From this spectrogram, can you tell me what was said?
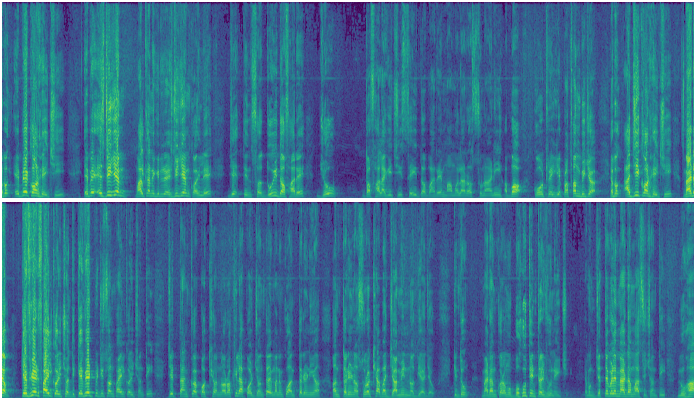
एवं एबे कौन होबे एसडीजीएम मालकानगिरी एसडीजीएम कहले जे तीन सौ दुई दफार जो दफा लगी दफार मामलार शुणी हम कोर्टे ये प्रथम विजय एवं आज कौन हो मैडम केविएट फाइल करभीएड पिटन फाइल कर पक्ष न रखिला पर्यटन एम को अंतरीय अंतरीण सुरक्षा जमिन न दि जाऊ कि मैडम को बहुत इंटरव्यू नहीं जिते बड़े मैडम आसी नुहा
